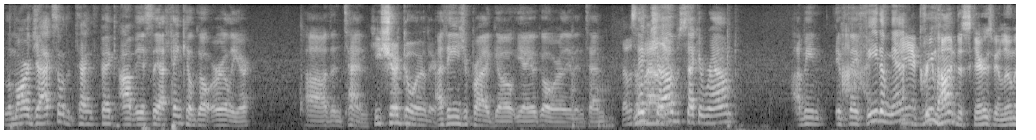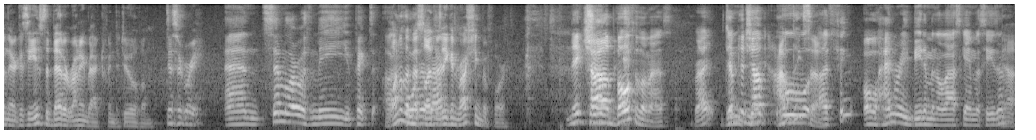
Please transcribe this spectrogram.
Lamar Jackson with the tenth pick. Obviously, I think he'll go earlier uh, than ten. He should go earlier. I think he should probably go. Yeah, he'll go earlier than ten. That was a Nick value. Chubb, second round. I mean, if they feed him, yeah. Yeah, be Kareem. Hunt just scares me and Lumen there because he is the better running back between the two of them. Disagree. And similar with me, you picked a One of them has led the league in rushing before. Nick Chubb. Chubb. Both of them has, right? Chubb Didn't didn't- Chubb? I don't who, think so. I think. Oh, Henry beat him in the last game of the season. Yeah.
